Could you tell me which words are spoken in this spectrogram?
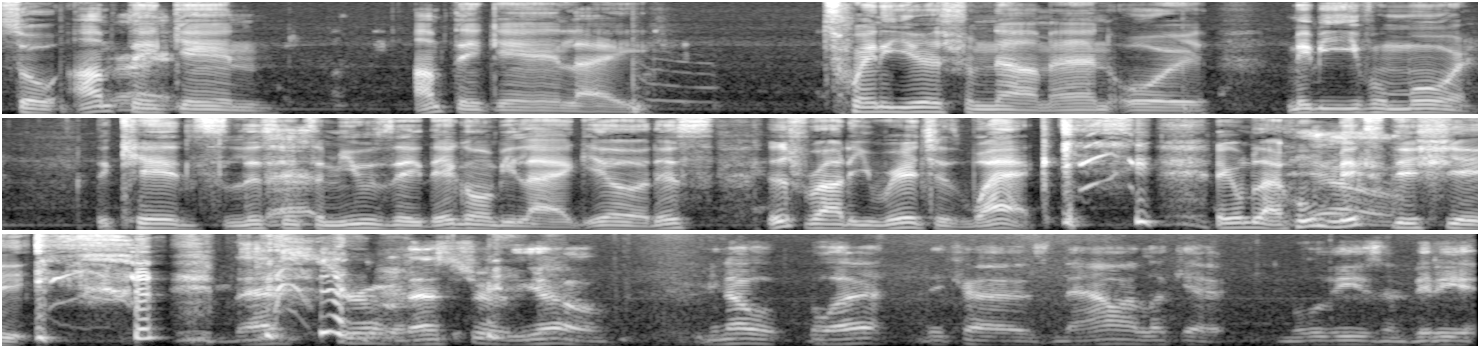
So I'm right. thinking, I'm thinking like 20 years from now, man, or maybe even more the kids listen that, to music, they're gonna be like, "Yo, this this Roddy Ricch is whack." they're gonna be like, "Who yo, mixed this shit?" that's true. That's true. Yo, you know what? Because now I look at movies and video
